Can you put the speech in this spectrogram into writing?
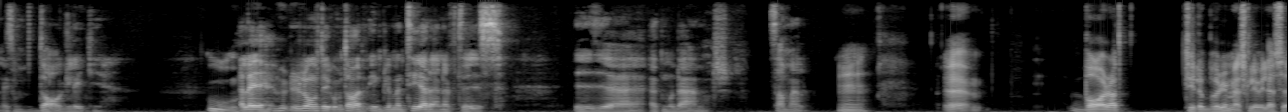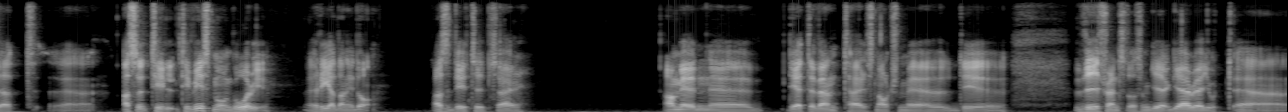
liksom daglig Uh. eller hur lång tid det kommer ta att implementera NFTs i eh, ett modernt samhälle? Mm. Eh, bara till att börja med skulle jag vilja säga att eh, Alltså till, till viss mån går det ju redan idag. Alltså det är typ så här. Ja men eh, det är ett event här snart som är det är vi Friends då som Ga- Gary har gjort. Eh,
